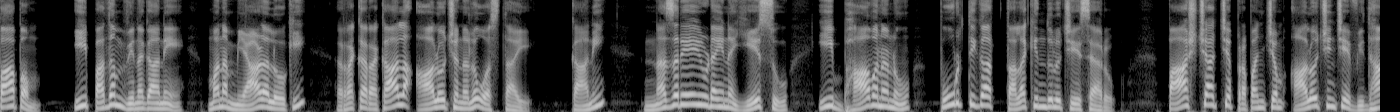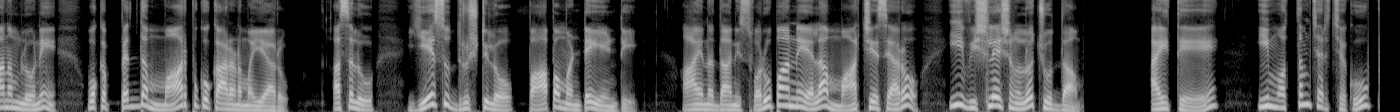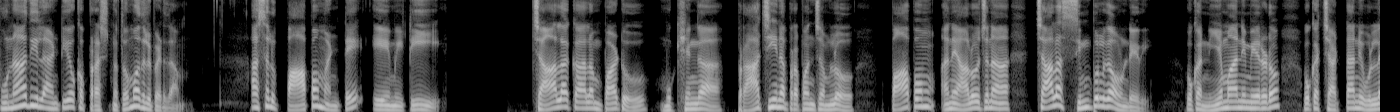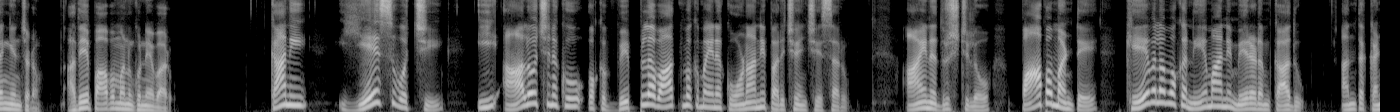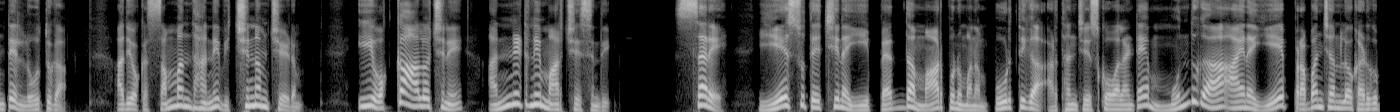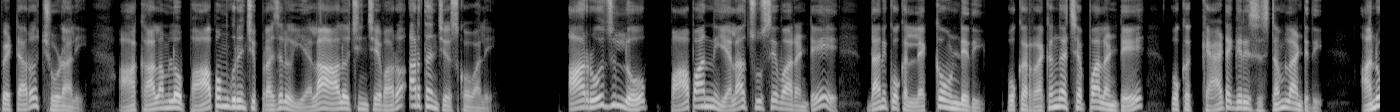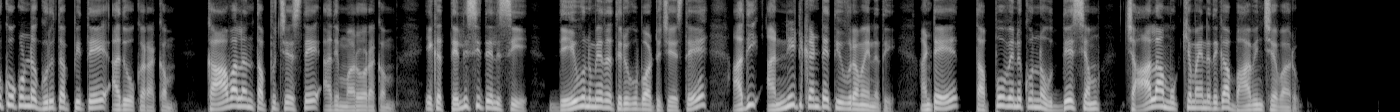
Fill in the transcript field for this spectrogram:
పాపం ఈ పదం వినగానే మన మ్యాళలోకి రకరకాల ఆలోచనలు వస్తాయి. కాని నజరేయుడైన యేసు ఈ భావనను పూర్తిగా తలకిందులు చేశారు. పాశ్చాత్య ప్రపంచం ఆలోచించే విధానంలోనే ఒక పెద్ద మార్పుకు కారణమయ్యారు. అసలు యేసు దృష్టిలో పాపమంటే ఏంటి? ఆయన దాని స్వరూపాన్నే ఎలా మార్చేశారో ఈ విశ్లేషణలో చూద్దాం. అయితే ఈ మొత్తం చర్చకు పునాది లాంటి ఒక ప్రశ్నతో మొదలుపెడదాం. అసలు పాపం అంటే ఏమిటి? చాలా కాలం పాటు ముఖ్యంగా ప్రాచీన ప్రపంచంలో పాపం అనే ఆలోచన చాలా సింపుల్గా ఉండేది. ఒక నియమాన్ని మీరడం ఒక చట్టాన్ని ఉల్లంఘించడం అదే పాపం అనుకునేవారు. కాని యేసు వచ్చి ఈ ఆలోచనకు ఒక విప్లవాత్మకమైన కోణాన్ని పరిచయం చేశారు. ఆయన దృష్టిలో పాపమంటే కేవలం ఒక నియమాన్ని మేరడం కాదు అంతకంటే లోతుగా. అది ఒక సంబంధాన్ని విచ్ఛిన్నం చేయడం. ఈ ఒక్క ఆలోచనే అన్నిటినీ మార్చేసింది. సరే యేసు తెచ్చిన ఈ పెద్ద మార్పును మనం పూర్తిగా అర్థం చేసుకోవాలంటే ముందుగా ఆయన ఏ ప్రపంచంలో కడుగుపెట్టారో చూడాలి. ఆ కాలంలో పాపం గురించి ప్రజలు ఎలా ఆలోచించేవారో అర్థం చేసుకోవాలి. ఆ రోజుల్లో పాపాన్ని ఎలా చూసేవారంటే దానికొక లెక్క ఉండేది. ఒక రకంగా చెప్పాలంటే ఒక కేటగిరీ సిస్టం లాంటిది. అనుకోకుండా గురితప్పితే అది ఒక రకం. కావాలని తప్పు చేస్తే అది మరో రకం. ఇక తెలిసి తెలిసి దేవుని మీద తిరుగుబాటు చేస్తే అది అన్నిటికంటే తీవ్రమైనది. అంటే తప్పు వెనుకున్న ఉద్దేశ్యం చాలా ముఖ్యమైనదిగా భావించేవారు.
